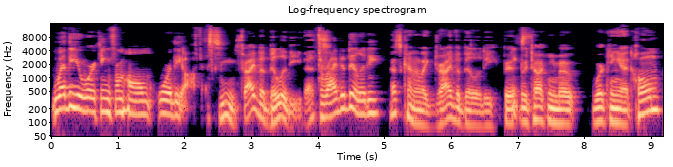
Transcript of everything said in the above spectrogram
whether you're working from home or the office. Ooh, thrivability. That's Thrivability. that's kind of like drivability. But Ex- we're talking about working at home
